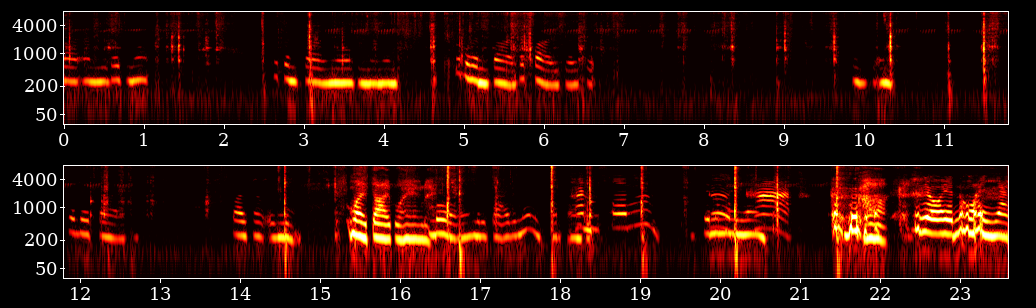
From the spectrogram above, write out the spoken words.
ลายอันนี้ได้พี่น้องก็เป็นปลายงอขึ้นมานั่นก็เป็นปลายก็ปลายใช่เถอะอืมแต่อันนี้ก็ได้ปลายปลายสักองุ่มไม่ตายพอแห้งเลยบ่มันตายไปแม่นี่สัตว์ท่านผู้ชมเห็นทำไมใหญ่ค่ะเดี๋ยวเห็นทำไมใหญ่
